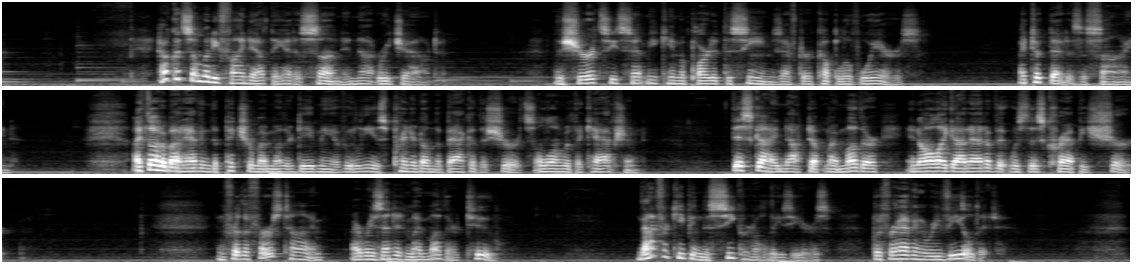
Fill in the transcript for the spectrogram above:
How could somebody find out they had a son and not reach out? The shirts he'd sent me came apart at the seams after a couple of wears. I took that as a sign. I thought about having the picture my mother gave me of Elias printed on the back of the shirts, along with the caption. This guy knocked up my mother, and all I got out of it was this crappy shirt. And for the first time, I resented my mother, too. Not for keeping the secret all these years, but for having revealed it.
